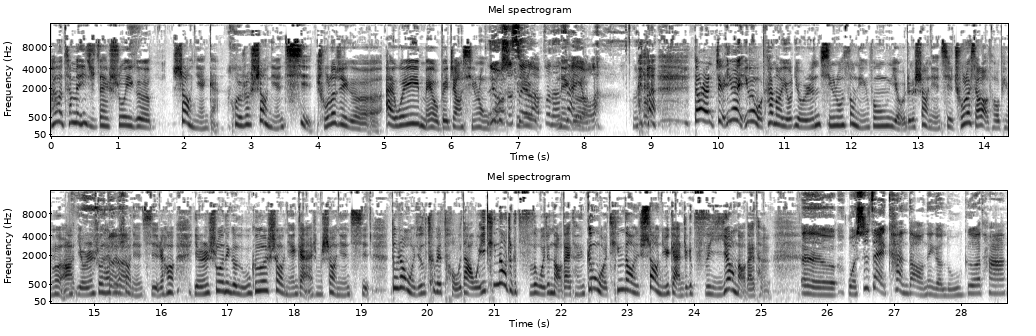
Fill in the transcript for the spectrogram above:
还有他们一直在说一个少年感，或者说少年气。除了这个艾薇没有被这样形容过，六十岁了不能再有了。当然，这个因为因为我看到有有人形容宋宁峰有这个少年气，除了小老头评论啊，有人说他是少年气，然后有人说那个卢哥少年感，什么少年气，都让我觉得特别头大。我一听到这个词我就脑袋疼，跟我听到少女感这个词一样脑袋疼。呃，我是在看到那个卢哥他。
